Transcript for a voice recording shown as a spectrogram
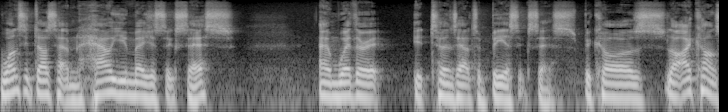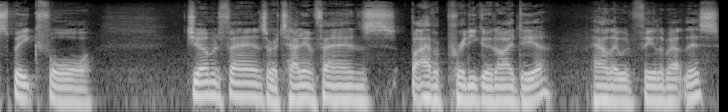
once it does happen, how you measure success and whether it, it turns out to be a success. Because like, I can't speak for German fans or Italian fans, but I have a pretty good idea how they would feel about this.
